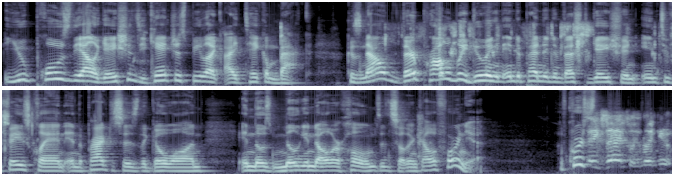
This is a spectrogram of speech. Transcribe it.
You pose the allegations, you can't just be like, I take them back. Because now they're probably doing an independent investigation into FaZe Clan and the practices that go on in those million dollar homes in Southern California. Of course. Exactly. Like you,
